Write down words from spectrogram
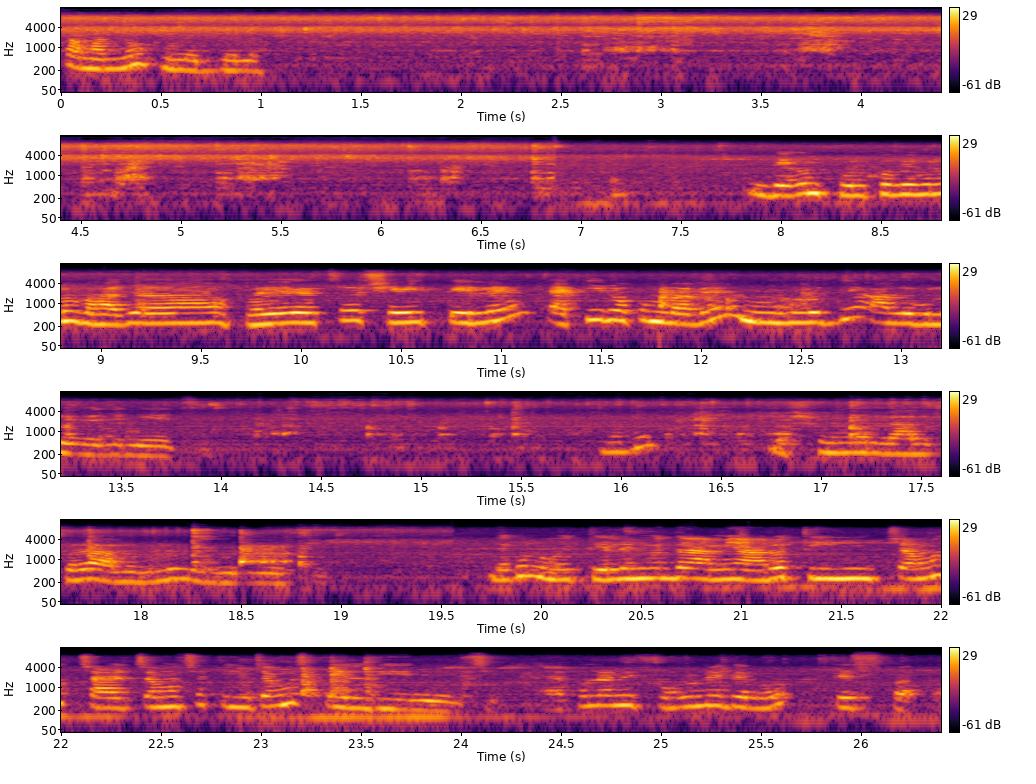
সামান্য হলুদ দিলাম দেখুন, ফুলকপিগুলো ভাজা হয়ে গেছে, সেই তেলে একই রকমভাবে নুন, হলুদ দিয়ে আলুগুলো ভেজে নিয়েছি। দেখুন সুন্দর লাল করে আলুগুলো ভেজে নিয়েছি। দেখুন, ওই তেলের মধ্যে আমি আরও তিন চামচ, চার চামচে তিন চামচ তেল দিয়ে নিয়েছি। এখন আমি ফোড়নে দেবো তেজপাতা।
